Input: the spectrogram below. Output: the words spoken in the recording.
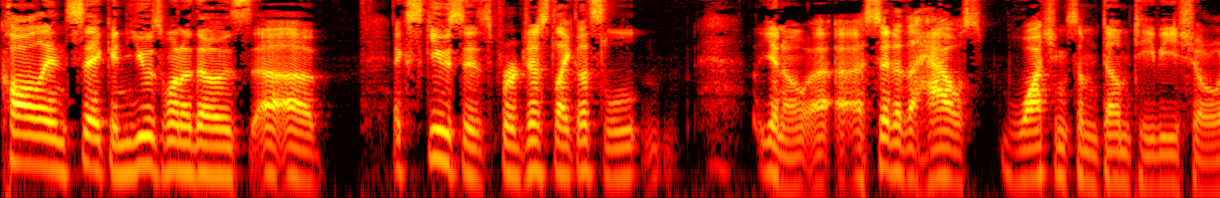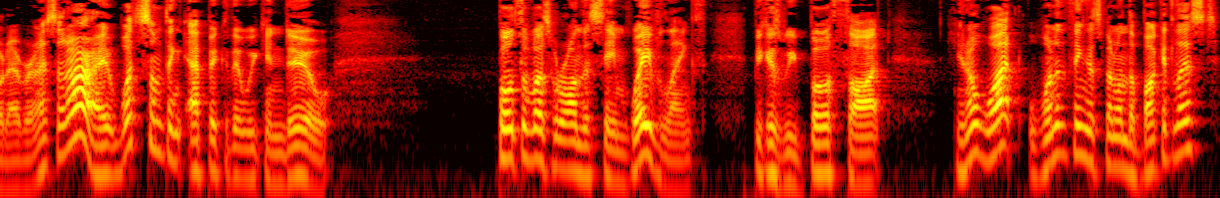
call in sick and use one of those uh, uh, excuses for just like, let's, you know, a, a sit at the house watching some dumb TV show or whatever. And I said, all right, what's something epic that we can do? Both of us were on the same wavelength because we both thought, you know what? One of the things that's been on the bucket list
